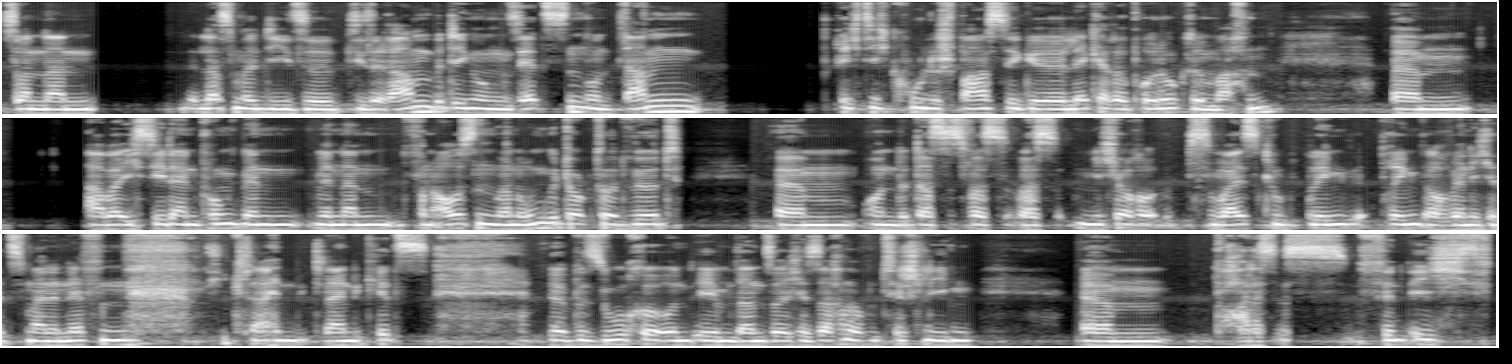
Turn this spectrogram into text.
sondern lass mal diese, diese Rahmenbedingungen setzen und dann richtig coole, spaßige, leckere Produkte machen. Ähm, aber ich sehe deinen Punkt, wenn, wenn dann von außen dran rumgedoktert wird, ähm, und das ist was, was mich auch zu Weißglut bringt, bringt, auch wenn ich jetzt meine Neffen, die kleinen, kleine Kids äh, besuche und eben dann solche Sachen auf dem Tisch liegen. Ähm, boah, das ist, finde ich,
